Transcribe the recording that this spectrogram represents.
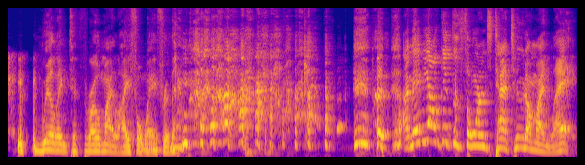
willing to throw my life away for them. I maybe I'll get the thorns tattooed on my leg,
